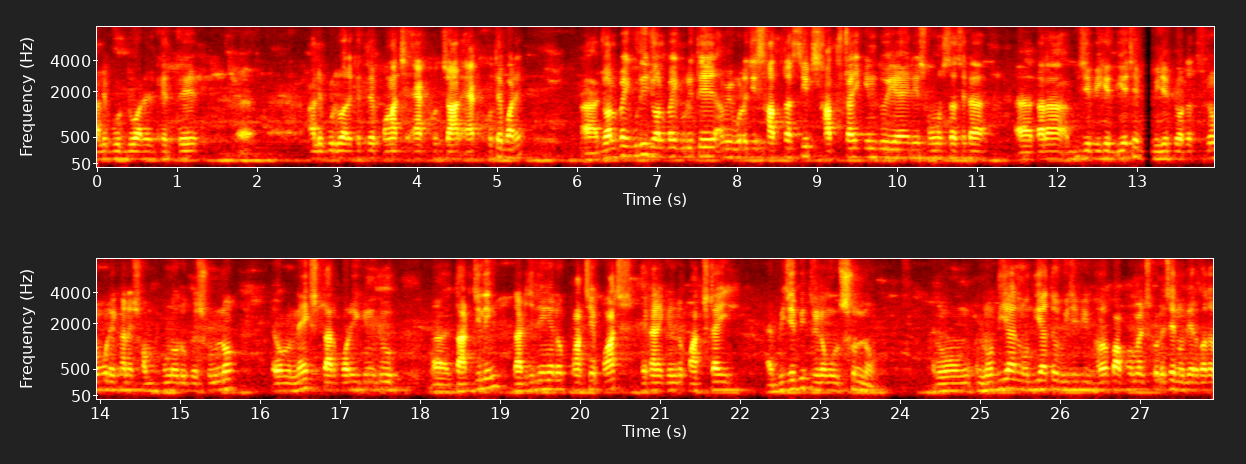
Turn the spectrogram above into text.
আলিপুরদুয়ারের ক্ষেত্রে আলিপুরদুয়ারের ক্ষেত্রে পাঁচ এক চার এক হতে পারে। জলপাইগুড়ি, জলপাইগুড়িতে আমি বলেছি সাতটা সিট, সাতটাই কিন্তু এআইয়ের এই সংস্থা সেটা তারা বিজেপিকে দিয়েছে। বিজেপি অর্থাৎ তৃণমূল এখানে সম্পূর্ণরূপে শূন্য। এবং নেক্সট তারপরেই কিন্তু দার্জিলিং। দার্জিলিংয়েরও পাঁচে পাঁচ, এখানে কিন্তু পাঁচটাই বিজেপি তৃণমূল শূন্য। এবং নদিয়া, নদিয়াতেও বিজেপি ভালো পারফরমেন্স করেছে। নদিয়ার কথা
